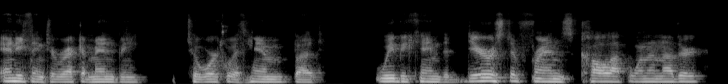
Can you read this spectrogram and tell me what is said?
anything to recommend me to work with him, but we became the dearest of friends, call up one another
